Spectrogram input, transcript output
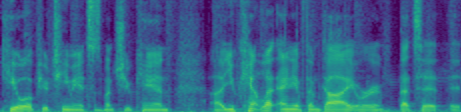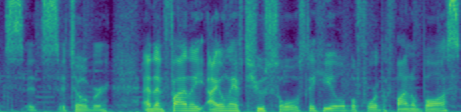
heal up your teammates as much as you can. Uh, you can't let any of them die, or that's it. It's it's it's over. And then finally, I only have two souls to heal before the final boss.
